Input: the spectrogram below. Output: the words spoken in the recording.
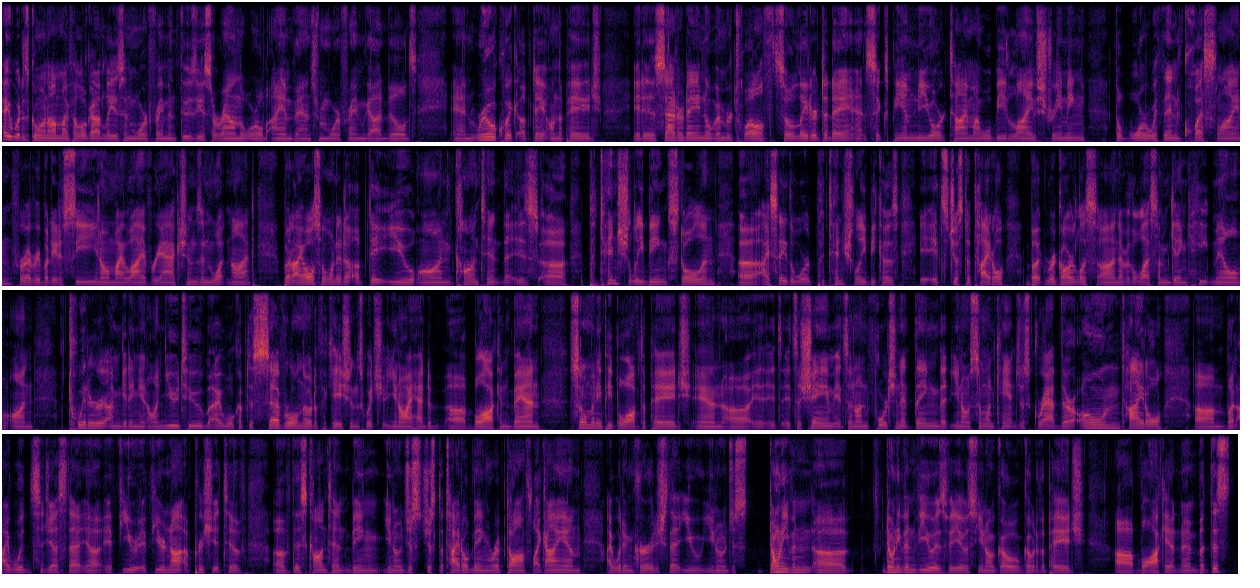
Hey, what is going on, my fellow godlies and Warframe enthusiasts around the world? I am Vance from Warframe God Builds, and real quick update on the page. It is Saturday, November 12th, so later today at 6 p.m. New York time, I will be live streaming the War Within quest line for everybody to see, you know, my live reactions and whatnot. But I also wanted to update you on content that is uh, potentially being stolen. Uh, I say the word potentially because it's just a title, but regardless, uh, nevertheless, I'm getting hate mail on Twitter, I'm getting it on YouTube. I woke up to several notifications, which you know I had to uh, block and ban so many people off the page, and uh, it, it's a shame. It's an unfortunate thing that you know someone can't just grab their own title. Um, but I would suggest that uh, if you if you're not appreciative of this content being you know just just the title being ripped off like I am, I would encourage that you you know just don't even uh, don't even view his videos. You know, go go to the page uh, block it. And, but this,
